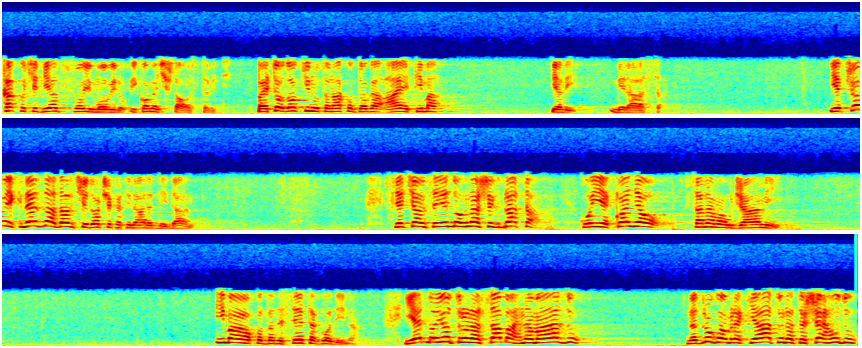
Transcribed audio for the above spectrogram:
Kako će dijeliti svoju imovinu i kome će šta ostaviti. Pa je to dokinuto nakon toga ajetima jeli, mirasa. Jer čovjek ne zna da li će dočekati naredni dan. Sjećam se jednog našeg brata koji je klanjao sa nama u džamiji. Imao je oko 20 godina. Jedno jutro na sabah namazu, na drugom rekiatu, na tešehudu,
